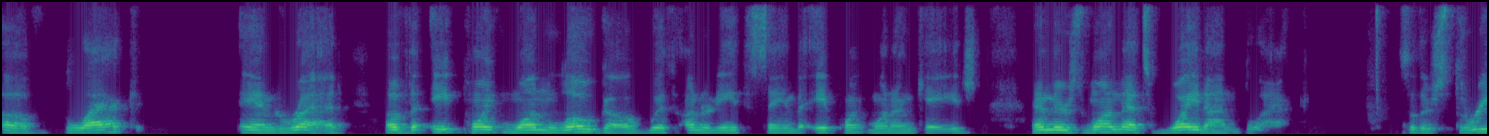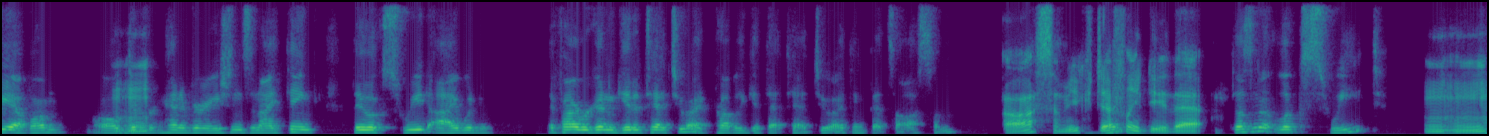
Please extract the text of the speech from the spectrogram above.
of black and red of the 8.1 logo with underneath saying the 8.1 uncaged. And there's one that's white on black. So there's three of them, all Mhm. different kind of variations. And I think they look sweet. I would, if I were going to get a tattoo, I'd probably get that tattoo. I think that's awesome. Awesome. You could definitely do that. Doesn't it look sweet? Mm-hmm.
